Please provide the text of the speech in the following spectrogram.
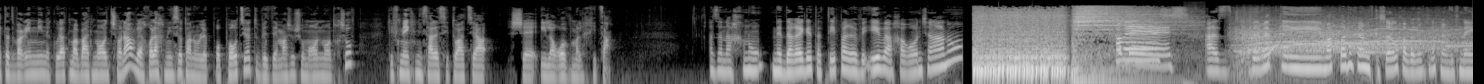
את הדברים מנקודת מבט מאוד שונה, ויכול להכניס אותנו לפרופורציות, וזה משהו שהוא מאוד מאוד חשוב, לפני כניסה לסיטואציה שהיא לרוב מלחיצה. אז אנחנו נדרג את הטיפ הרביעי והאחרון שלנו. חמש! אז באמת, כי מה אכפת לכם להתקשר לחברים שלכם לפני,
